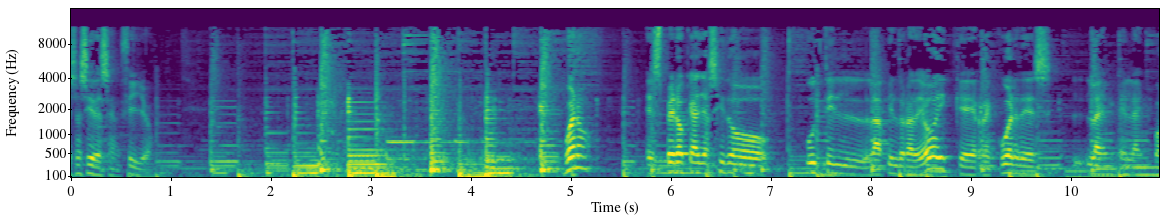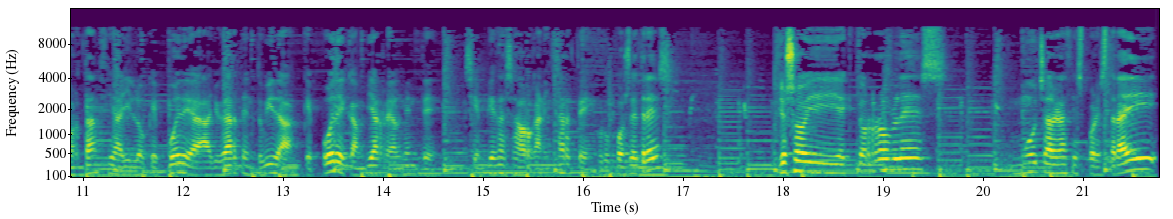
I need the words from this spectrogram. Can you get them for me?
Es así de sencillo. Bueno, espero que haya sido útil la píldora de hoy, que recuerdes la, importancia y lo que puede ayudarte en tu vida, que puede cambiar realmente si empiezas a organizarte en grupos de tres. Yo soy Héctor Robles, muchas gracias por estar ahí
